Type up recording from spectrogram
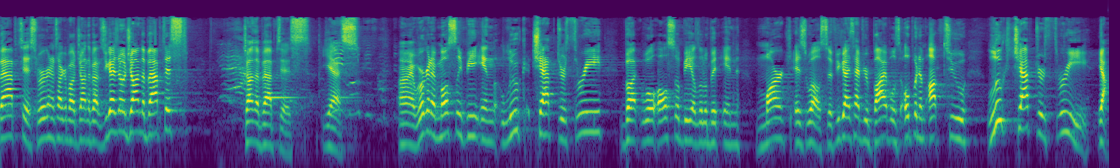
Baptist. We're going to talk about John the Baptist. You guys know John the Baptist? John the Baptist. Yes. All right, we're going to mostly be in Luke chapter 3, but we'll also be a little bit in Mark as well. So if you guys have your Bibles, open them up to Luke chapter 3. Yeah.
